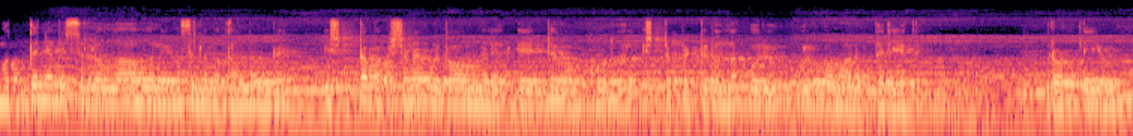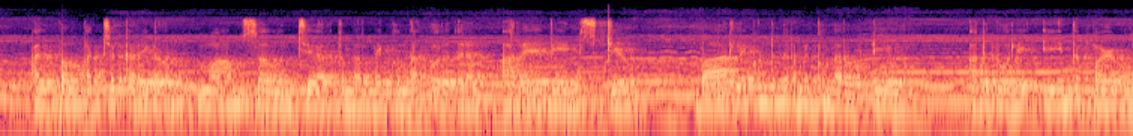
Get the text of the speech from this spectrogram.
മുത്തുനബി സല്ലാഹു അലൈഹി വസല്ലമ തങ്ങളുടെ ഇഷ്ടഭക്ഷണ വിഭവങ്ങളിൽ ഏറ്റവും കൂടുതൽ ഇഷ്ടപ്പെട്ടിരുന്ന ഒരു വിഭവമാണ് തരിയത്. റൊട്ടിയും അല്പം പച്ചക്കറികളും മാംസവും ചേർത്ത് നിർമ്മിക്കുന്ന ഒരുതരം അറേബ്യൻ സ്റ്റ്യൂ. ബാർലി കൊണ്ട് നിർമ്മിക്കുന്ന റൊട്ടിയും അതുപോലെ ഈന്തപ്പഴവും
